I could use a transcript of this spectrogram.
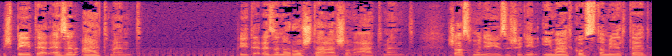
És Péter ezen átment. Péter ezen a rostáláson átment. És azt mondja Jézus, hogy én imádkoztam érted,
